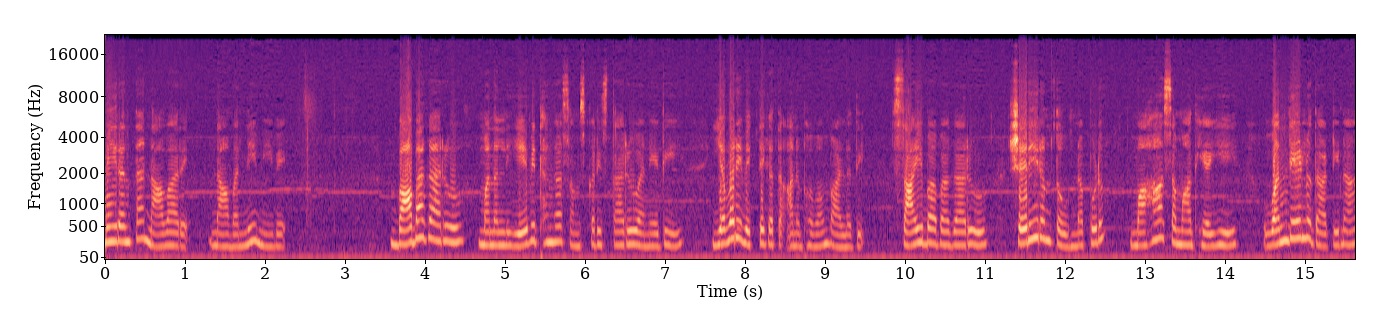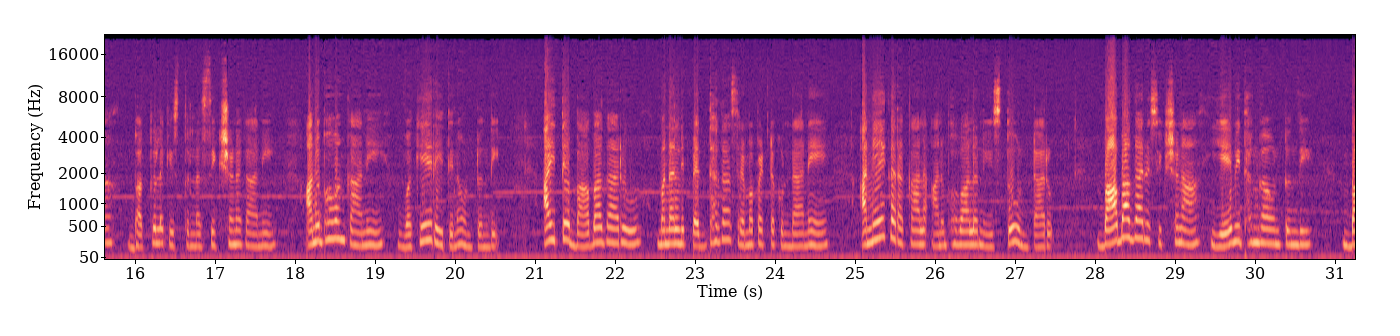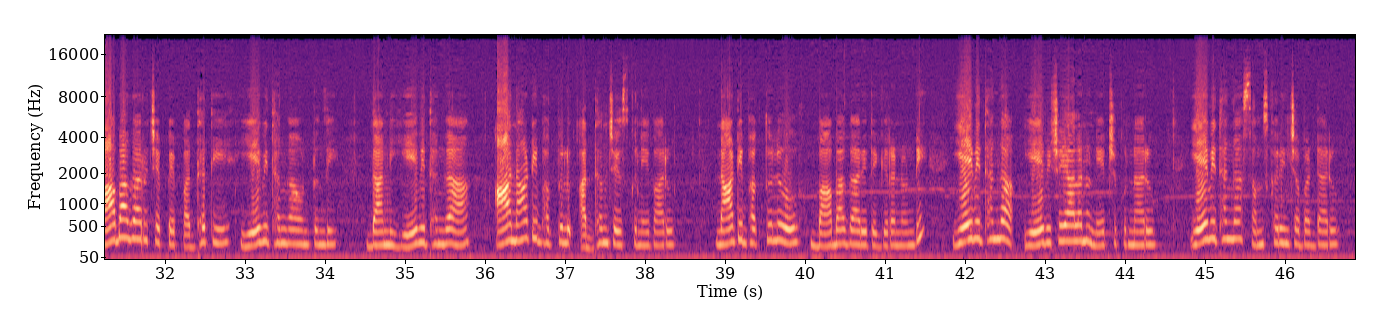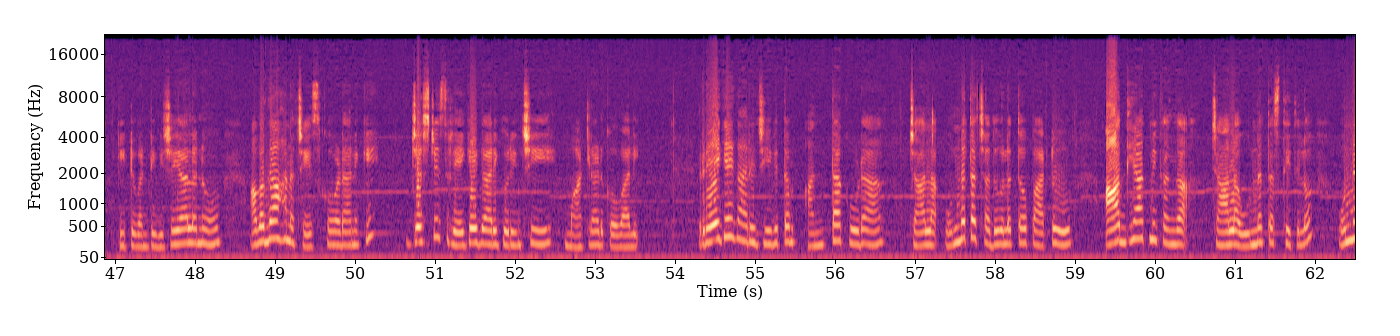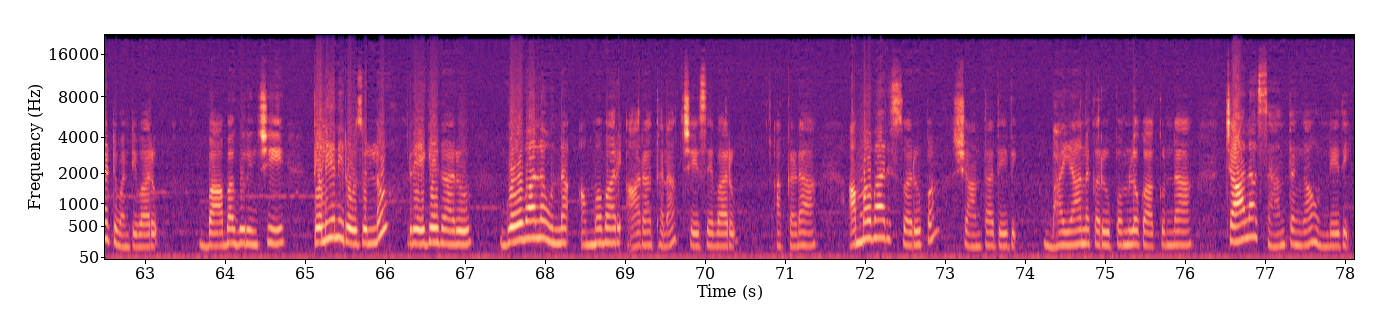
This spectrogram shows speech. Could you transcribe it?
మీరంతా నావారే నావన్నీ మీవే. బాబాగారు మనల్ని ఏ విధంగా సంస్కరిస్తారు అనేది ఎవరి వ్యక్తిగత అనుభవం వాళ్ళది. సాయిబాబా గారు శరీరంతో ఉన్నప్పుడు మహాసమాధి అయ్యి వందేళ్ళు దాటిన భక్తులకిస్తున్న శిక్షణ కానీ అనుభవం కానీ ఒకే రీతిన ఉంటుంది. అయితే బాబాగారు మనల్ని పెద్దగా శ్రమ పెట్టకుండానే అనేక రకాల అనుభవాలను ఇస్తూ ఉంటారు. బాబాగారి శిక్షణ ఏ విధంగా ఉంటుంది? బాబాగారు చెప్పే పద్ధతి ఏ విధంగా ఉంటుంది? దాన్ని ఏ విధంగా ఆనాటి భక్తులు అర్థం చేసుకునేవారు? నాటి భక్తులు బాబాగారి దగ్గర నుండి ఏ విధంగా ఏ విషయాలను నేర్చుకున్నారు? ఏ విధంగా సంస్కరించబడ్డారు? ఇటువంటి విషయాలను అవగాహన చేసుకోవడానికి జస్టిస్ రేగే గారి గురించి మాట్లాడుకోవాలి. రేగే గారి జీవితం అంతా కూడా చాలా ఉన్నత చదువులతో పాటు ఆధ్యాత్మికంగా చాలా ఉన్నత స్థితిలో ఉన్నటువంటి వారు. బాబా గురించి తెలియని రోజుల్లో రేగే గారు గోవాలో ఉన్న అమ్మవారి ఆరాధన చేసేవారు. అక్కడ అమ్మవారి స్వరూపం శాంతాదేవి. భయానక రూపంలో కాకుండా చాలా శాంతంగా ఉండేది.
